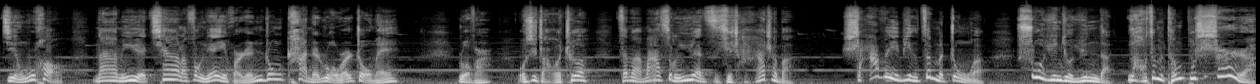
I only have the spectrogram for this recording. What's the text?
进屋后，那明月掐了凤年一会儿人中，看着若文皱眉：“若文，我去找个车，咱把妈送医院仔细查查吧。”啥胃病这么重啊？说晕就晕的，老这么疼不是事儿啊！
